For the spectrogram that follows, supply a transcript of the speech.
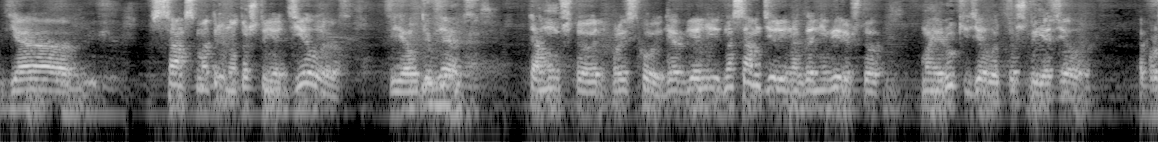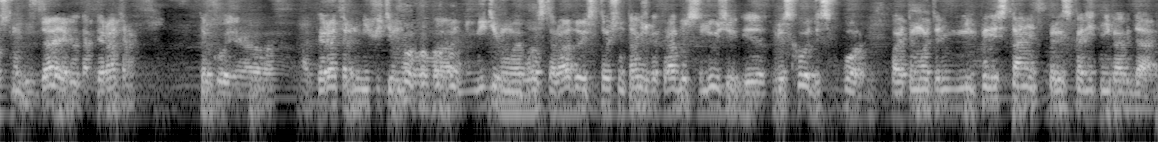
Я сам смотрю на то, что я делаю, и я удивляюсь. тому, что это происходит. Я, я не- на самом деле иногда не верю, что мои руки делают то, что я делаю. Я просто наблюдаю, я как оператор, такой э, оператор невидимого, невидимого, я просто радуюсь точно так же, как радуются люди. И это происходит до сих пор. Поэтому это не перестанет происходить никогда.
